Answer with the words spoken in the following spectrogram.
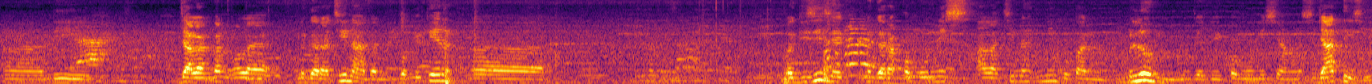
eh, dijalankan oleh negara Cina dan gue pikir eh, bagi Zizek negara komunis ala Cina ini bukan belum menjadi komunis yang sejati sih.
